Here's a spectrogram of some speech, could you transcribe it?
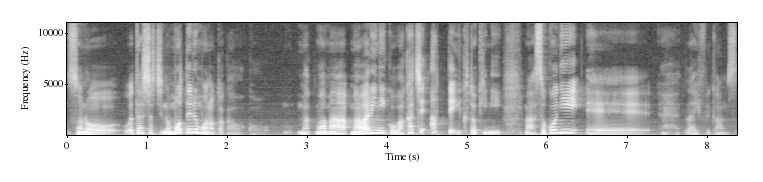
その私たちの持っているものとかをこうままま周りにこう分かち合っていくときに、まあ、そこに、えー、life becomes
